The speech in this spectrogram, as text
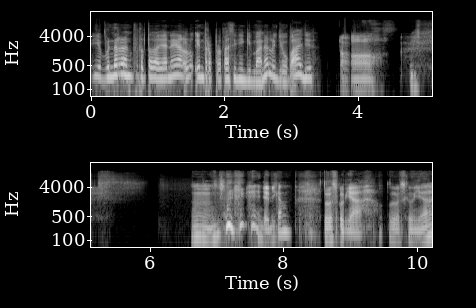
Ya beneran pertanyaannya lu interpretasinya gimana lu jawab aja. Oh. Hmm. Jadi kan lulus kuliah, lulus kuliah.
